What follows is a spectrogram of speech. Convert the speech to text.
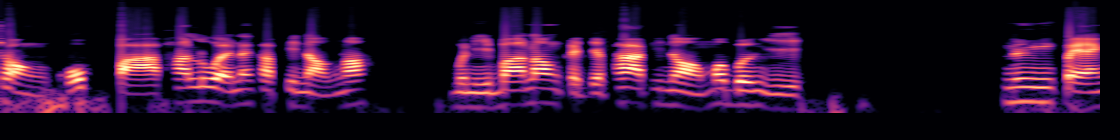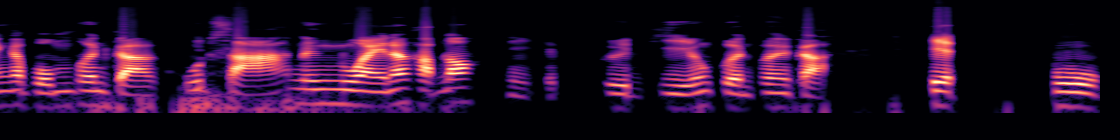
ช่องกบป่าพารวยนะครับ พี่น้องเนาะมื้อนี้บ่าวน้องก็จะพาพี่น้องมาเบิ่งอีกหนึ่งแปลงครับผมเพิ่นก็ขุดสาหนึ่งหน่วยนะครับเนาะนี่ก็พื้นที่ของเพิ่นเพิ่นก็เฮ็ดปลูก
